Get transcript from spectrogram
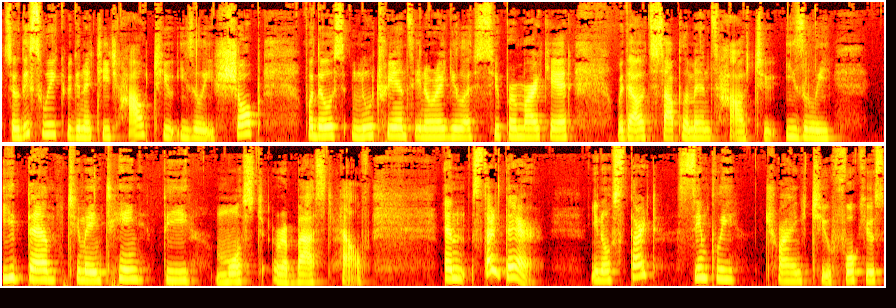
So this week we're going to teach how to easily shop for those nutrients in a regular supermarket without supplements, how to easily eat them to maintain the most robust health. And start there. You know, start simply trying to focus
